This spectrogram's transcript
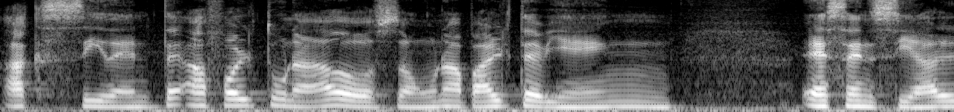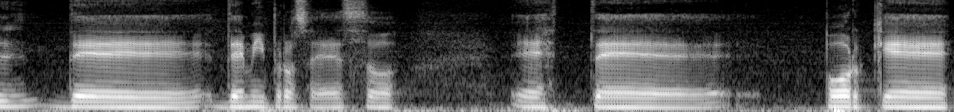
accidentes afortunados son una parte bien esencial de, de mi proceso. Este, porque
